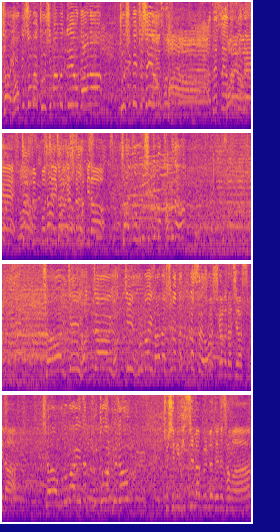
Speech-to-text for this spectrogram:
자 여기서만 조심하면 돼요 가나 조심해 주세요 선수. 아 됐어요 됐어요 네, 됐어요 자, 자, 자, 시작합니다. 자 이제 우리 16강 갑니다 자 이제 현장 현지 우루과이 가나 시간 다 끝났어요 시간은 다 지났습니다. 자 우루과이는 비통한 표정 주심이 휘슬만 불면 되는 상황.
